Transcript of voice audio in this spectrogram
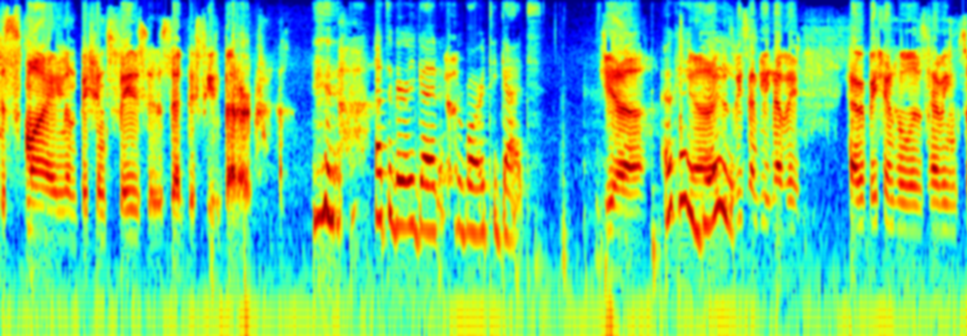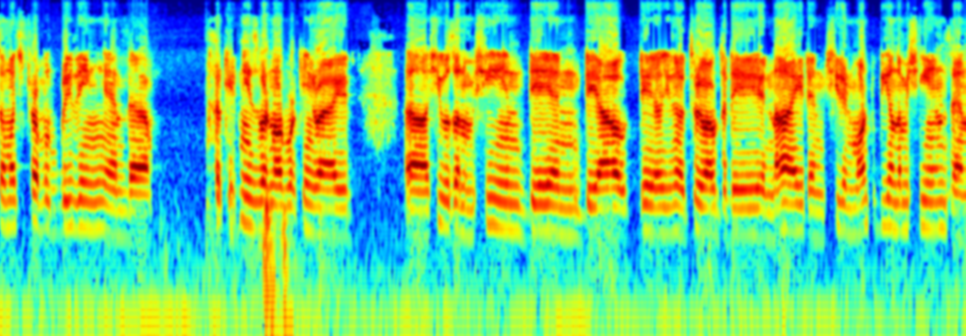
the smile on patients' faces that they feel better. That's a very good yeah. reward to get. Yeah. Okay, yeah, great. I just recently have a have a patient who was having so much trouble breathing and uh, her kidneys were not working right. Uh, she was on a machine day in, day out, day, you know, throughout the day and night, and she didn't want to be on the machines. And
